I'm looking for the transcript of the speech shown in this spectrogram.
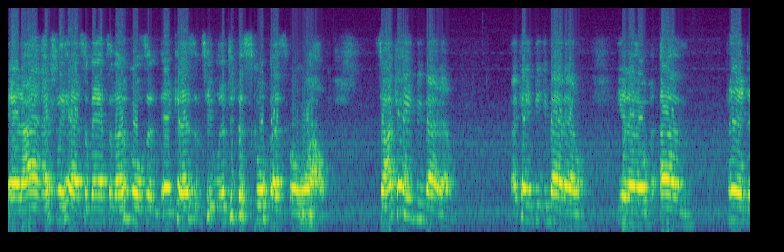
and I actually had some aunts and uncles and, and cousins who lived in a school bus for a while, so I can't be mad at them. I can't be mad at them, you know. Um, And uh,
